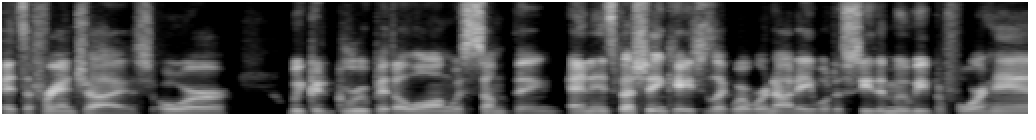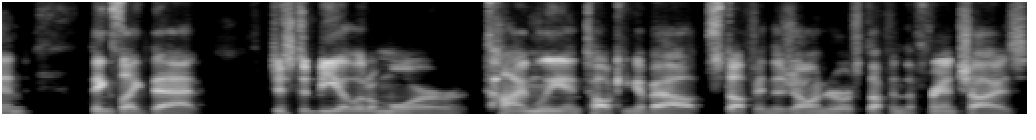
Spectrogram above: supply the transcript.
it's a franchise or we could group it along with something and especially in cases like where we're not able to see the movie beforehand things like that just to be a little more timely and talking about stuff in the genre or stuff in the franchise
